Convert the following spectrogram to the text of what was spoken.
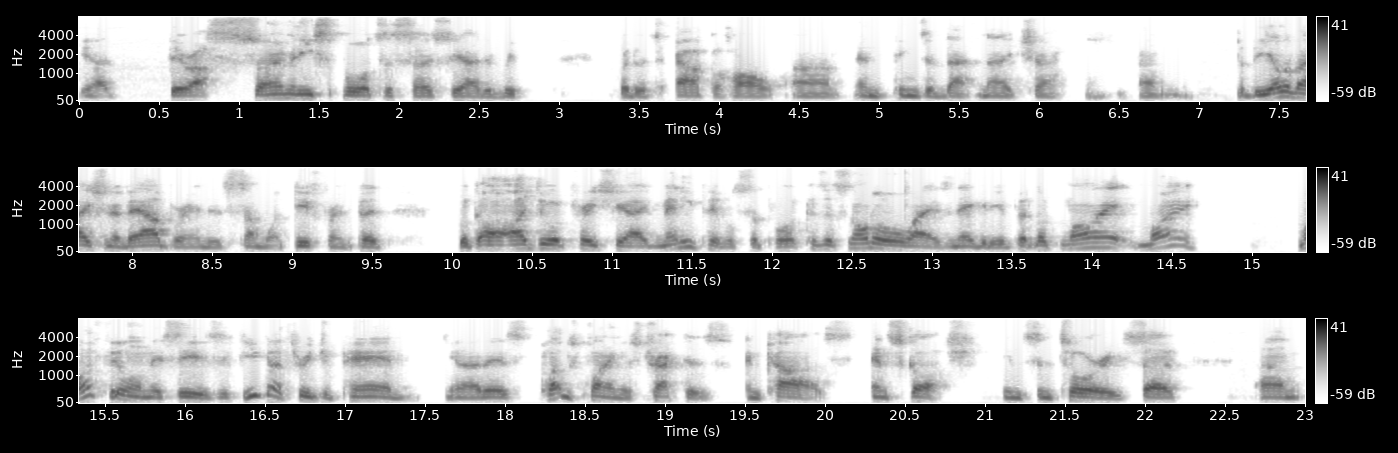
you know, there are so many sports associated with whether it's alcohol um, and things of that nature. Um, but the elevation of our brand is somewhat different. But look, I, do appreciate many people's support because it's not always negative. But look, my my my feel on this is if you go through Japan, you know, there's clubs playing as tractors and cars and scotch in Suntory. So, um,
